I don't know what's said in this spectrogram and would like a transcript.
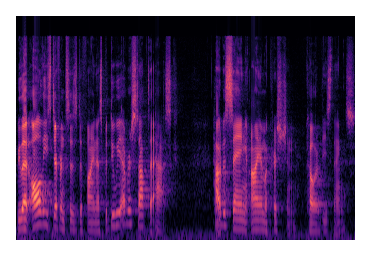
We let all these differences define us, but do we ever stop to ask, how does saying, I am a Christian, color these things?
